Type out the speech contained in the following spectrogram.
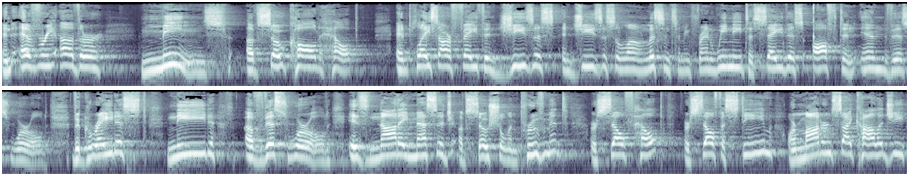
and every other means of so called help and place our faith in Jesus and Jesus alone. Listen to me, friend. We need to say this often in this world. The greatest need of this world is not a message of social improvement or self help or self esteem or modern psychology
